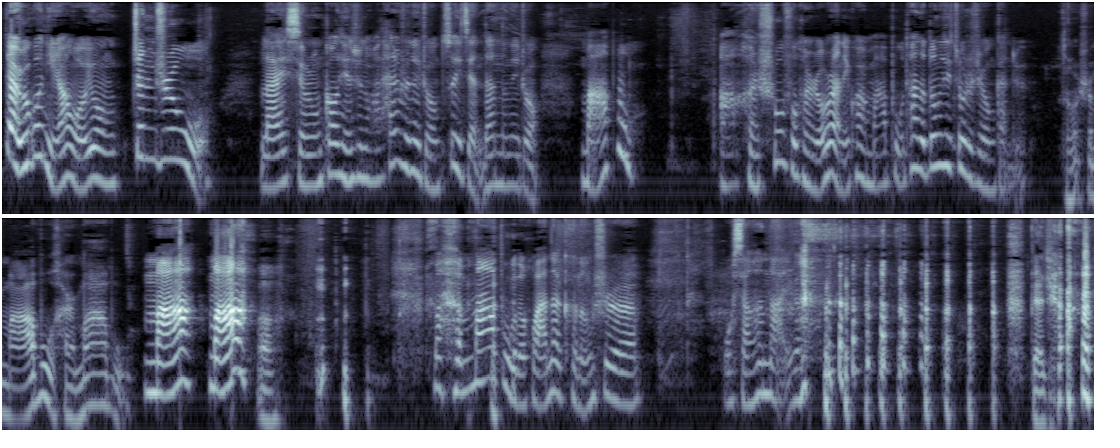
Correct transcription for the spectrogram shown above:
但如果你让我用针织物来形容高田勋的话，它就是那种最简单的那种麻布，啊，很舒服、很柔软的一块麻布，它的东西就是这种感觉。等会儿是麻布还是抹布麻麻啊？抹抹布的话，那可能是我想想哪一个 别这样，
